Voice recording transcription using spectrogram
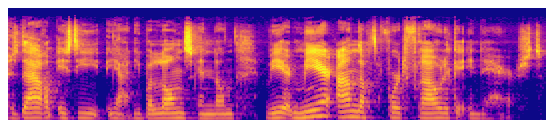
Dus daarom is die, ja, die balans en dan weer meer aandacht voor het vrouwelijke in de herfst.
